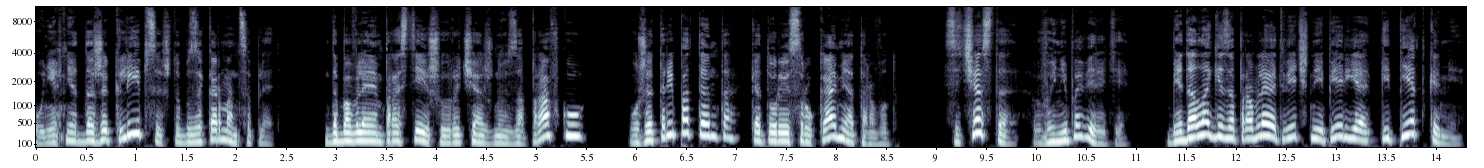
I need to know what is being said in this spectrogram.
У них нет даже клипсы, чтобы за карман цеплять. Добавляем простейшую рычажную заправку, уже три патента, которые с руками оторвут. Сейчас-то, вы не поверите, бедолаги заправляют вечные перья пипетками.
